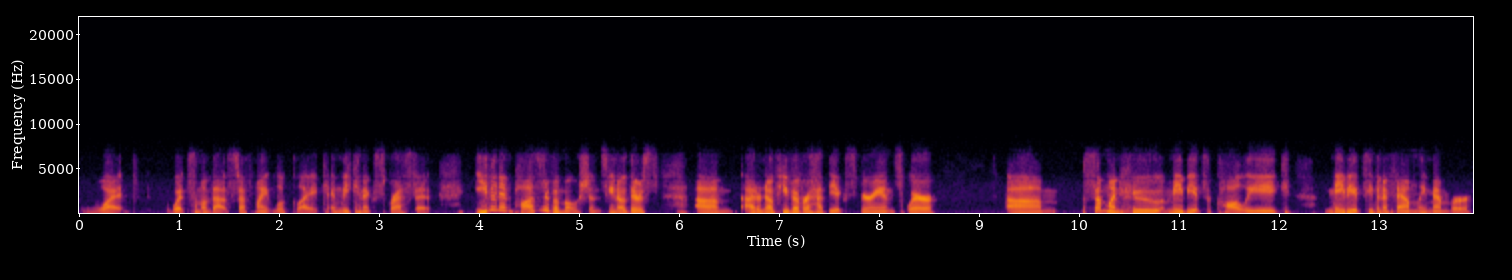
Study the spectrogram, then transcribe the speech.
what what some of that stuff might look like and we can express it even in positive emotions you know there's um, i don't know if you've ever had the experience where um, someone who maybe it's a colleague, maybe it's even a family member.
